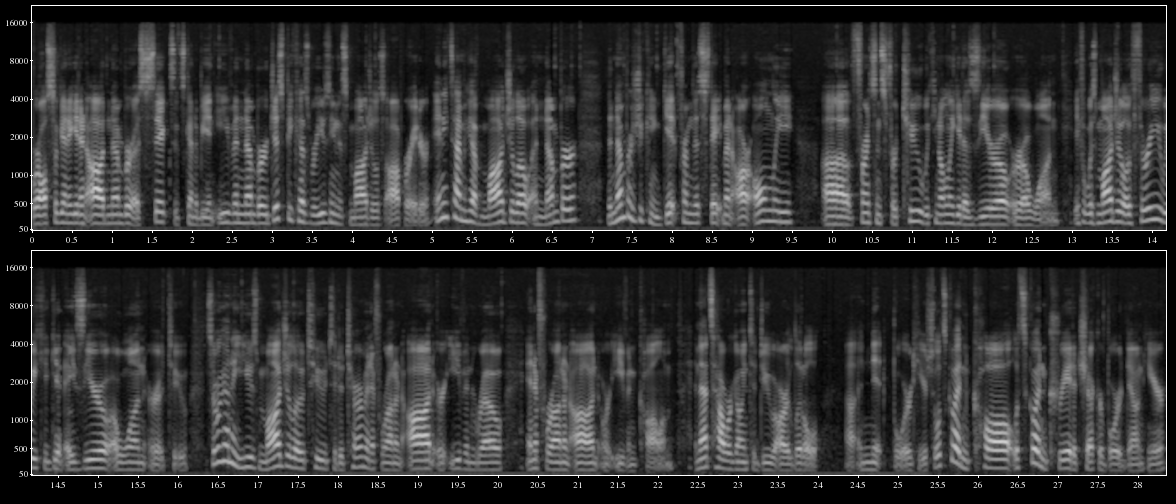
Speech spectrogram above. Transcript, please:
we're also going to get an odd number, a 6. It's going to be an even number just because we're using this modulus operator. Anytime you have modulo a number, the numbers you can get from this statement are only, uh, for instance, for 2, we can only get a 0 or a 1. If it was modulo 3, we could get a 0, a 1, or a 2. So we're going to use modulo 2 to determine if we're on an odd or even row and if we're on an odd or even column. And that's how we're going to do our little uh, init board here. So let's go ahead and call, let's go ahead and create a checkerboard down here.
